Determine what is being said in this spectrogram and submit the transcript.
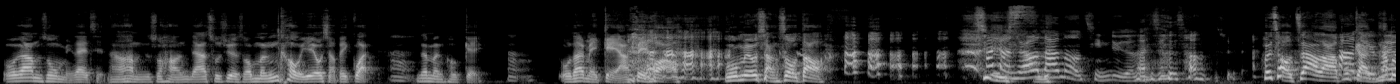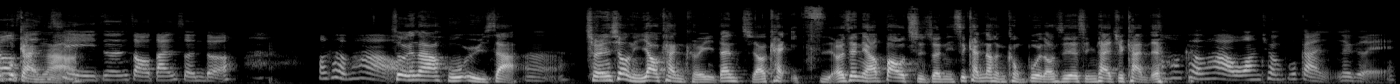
我跟他们说我没带钱，然后他们就说好，你等下出去的时候门口也有小费罐，嗯。你在门口给，嗯，我当然没给啊，废话，我没有享受到，他感死觉要拉那种情侣的男生上去，会吵架啦，不敢，他们不敢啦只能找单身的。好可怕哦。所以我跟大家呼吁一下，嗯，成人秀你要看可以，但只要看一次，而且你要保持着你是看到很恐怖的东西的心态去看的。好可怕，我完全不敢那个诶。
